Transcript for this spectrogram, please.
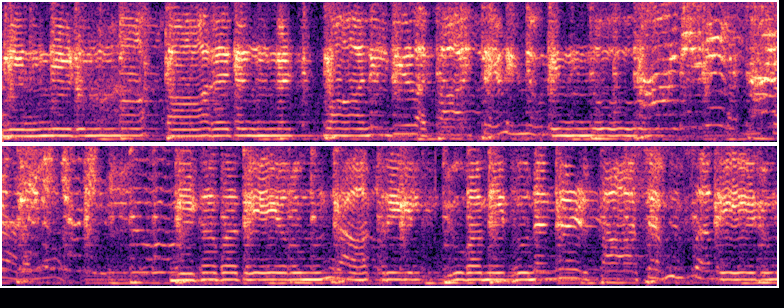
നിന്നിടുന്ന താരകങ്ങൾ വാനിൽ വിളക്കായി തെളിഞ്ഞു നിന്നു. മികവതേറും രാത്രിയിൽ യുവമിഥുനങ്ങൾ കാശംസ നേരും.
